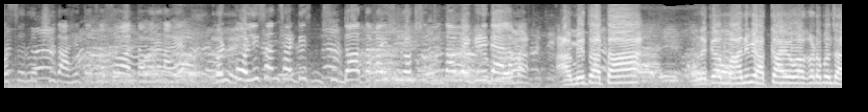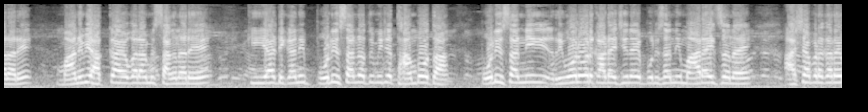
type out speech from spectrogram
असुरक्षित आहेतच असं वातावरण आहे. पण पोलिसांसाठी सुद्धा आता काही सुरक्षितता वेगळी द्यायला पाहिजे. आम्ही तर आता मानवी हक्क आयोगाकडे पण जाणार आहे. मानवी हक्क आयोगाला आम्ही सांगणार आहे की या ठिकाणी पोलिसांना तुम्ही जे थांबवता पोलिसांनी रिव्हॉल्वर काढायची नाही पोलिसांनी मारायचं नाही अशा प्रकारे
